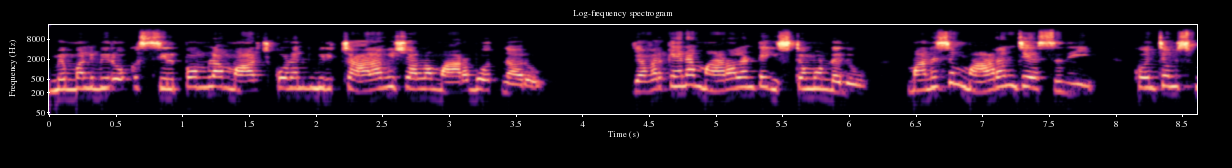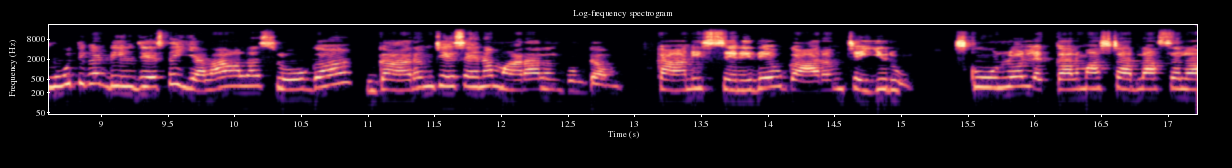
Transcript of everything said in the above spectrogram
మిమ్మల్ని మీరు ఒక శిల్పంలా మార్చుకోవడానికి మీరు చాలా విషయాల్లో మారబోతున్నారు. ఎవరికైనా మారాలంటే ఇష్టం ఉండదు. మనసు మారం చేస్తుంది. కొంచెం స్మూత్గా డీల్ చేస్తే ఎలా అలా స్లోగా గారం చేసైనా మారాలనుకుంటాం. కానీ శనిదేవ్ గారం చెయ్యరు. స్కూల్లో లెక్కల మాస్టర్లు అసలు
